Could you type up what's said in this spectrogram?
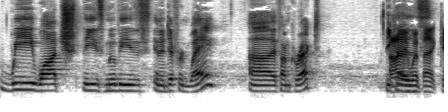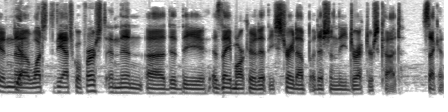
we watch these movies in a different way. Uh, if I'm correct. I went back and yeah. uh, watched the theatrical first, and then uh, did the as they marketed it, the straight up edition, the director's cut second.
